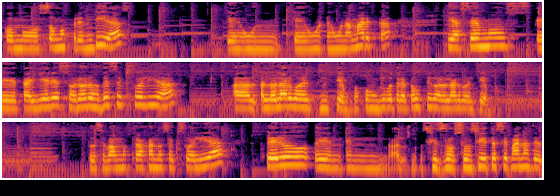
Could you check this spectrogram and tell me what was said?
como Somos Prendidas, que es, un, que es, un, es una marca, que hacemos eh, talleres sororos de sexualidad a, lo largo del tiempo, es como un grupo terapéutico a lo largo del tiempo. Entonces vamos trabajando sexualidad, pero en, son, siete semanas de,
